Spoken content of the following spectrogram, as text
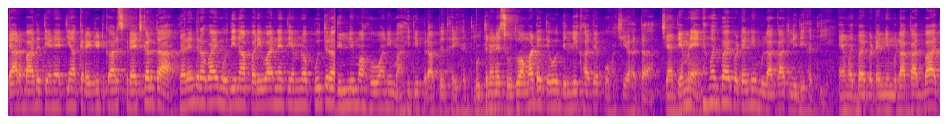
ત્યારબાદ તેણે ત્યાં ક્રેડિટ કાર્ડ સ્ક્રેચ કરતા નરેન્દ્રભાઈ મોદીના પરિવારને તેમનો પુત્ર દિલ્હીમાં હોવાની માહિતી પ્રાપ્ત થઈ હતી. પુત્રને શોધવા માટે તેઓ દિલ્હી ખાતે પહોંચ્યા હતા, જ્યાં તેમણે અહેમદભાઈ પટેલની મુલાકાત લીધી હતી. અહેમદભાઈ પટેલની મુલાકાત બાદ,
